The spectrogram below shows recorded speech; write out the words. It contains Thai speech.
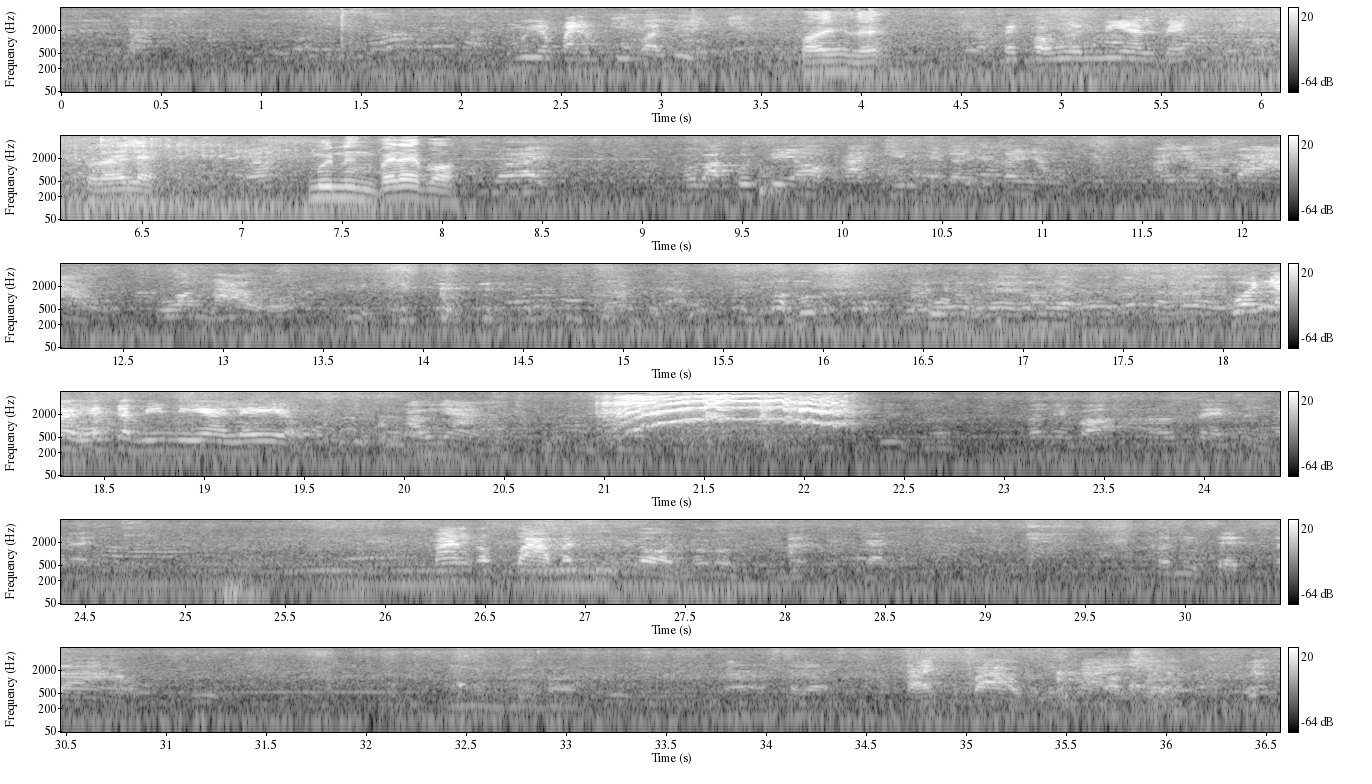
มึงยังไปน้ำกูบาลีไปแหล้วไปขอเงินเมียเลยไหมก็ได้แหละนะ มือหนึ่งไปได้บ่ได้เพราะว่าคุณซีออกคานกินให้ได้ก็ยังเอายังเปล่าตัวข่านะมึงกวไม่ได้แล้วครับกลัวเจ้ายังจะมีเมียแล้วเอาอย่างนี่บ่เอาแสนหนึ่งอะไรมันกับป่ามันซื้อก่อนมาแบบกันก็มีเซ็ตเจ้า อ่าแล้วขายกูเปล่าไม่ได้ขายเลย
